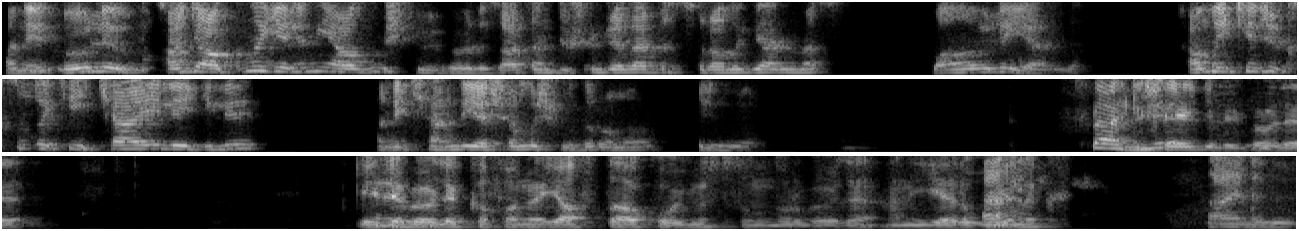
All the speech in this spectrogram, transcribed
Hani öyle sanki aklına geleni yazmış gibi böyle. Zaten düşüncelerde sıralı gelmez. Bana öyle geldi. Ama ikinci kısımdaki hikayeyle ilgili hani kendi yaşamış mıdır onu bilmiyorum. Belki hani şey gibi böyle gece evet. böyle kafanı yastığa koymuşsundur böyle. Hani yarı uyanık Aynen öyle.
